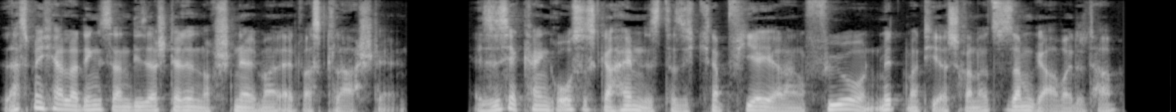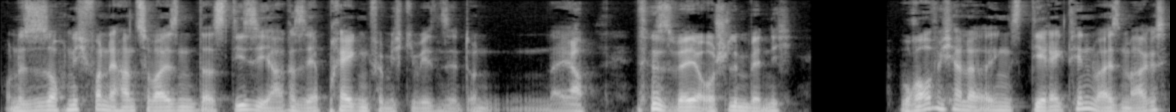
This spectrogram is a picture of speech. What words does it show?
Lass mich allerdings an dieser Stelle noch schnell mal etwas klarstellen. Es ist ja kein großes Geheimnis, dass ich knapp vier Jahre lang für und mit Matthias Schranner zusammengearbeitet habe. Und es ist auch nicht von der Hand zu weisen, dass diese Jahre sehr prägend für mich gewesen sind. Und naja, das wäre ja auch schlimm, wenn nicht. Worauf ich allerdings direkt hinweisen mag, ist,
